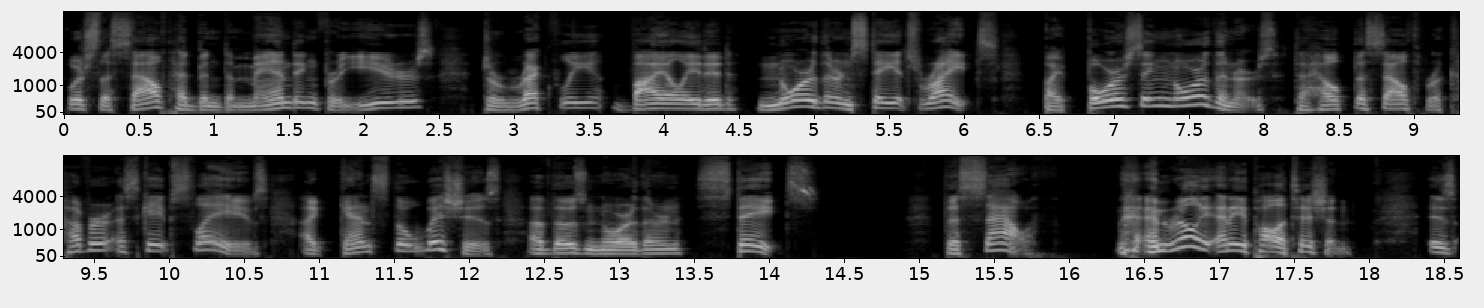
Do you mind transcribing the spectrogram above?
which the South had been demanding for years, directly violated Northern states' rights by forcing Northerners to help the South recover escaped slaves against the wishes of those Northern states. The South and really any politician, is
